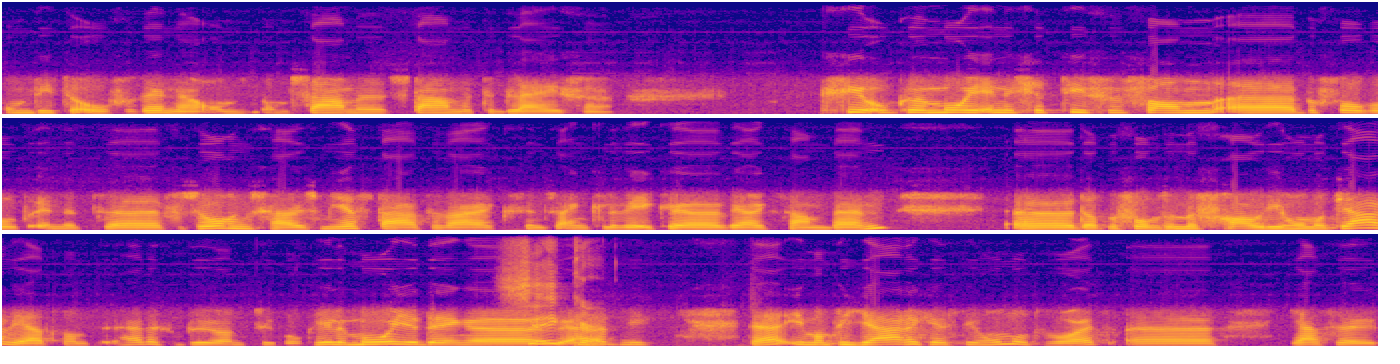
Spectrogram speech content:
om die te overwinnen. Om, om samen staande te blijven. Ik zie ook uh, mooie initiatieven van uh, bijvoorbeeld in het uh, verzorgingshuis Meerstaten, waar ik sinds enkele weken werkzaam ben. eh, dat bijvoorbeeld een mevrouw die 100 jaar werd, want hè, er gebeuren natuurlijk ook hele mooie dingen. Zeker. Hè, niet, hè, iemand die jarig is die 100 wordt. eh, ja, ze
